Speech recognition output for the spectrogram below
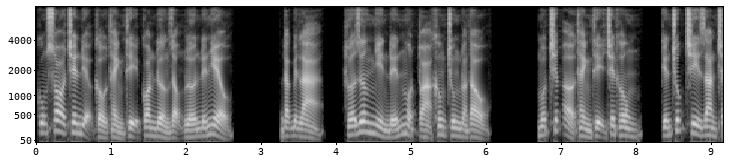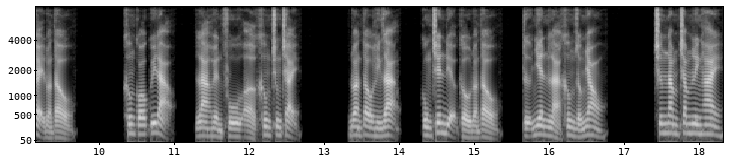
cũng so trên địa cầu thành thị con đường rộng lớn đến nhiều. Đặc biệt là, hứa dương nhìn đến một tòa không trung đoàn tàu. Một chiếc ở thành thị trên không, kiến trúc chi gian chạy đoàn tàu. Không có quỹ đạo, là huyền phù ở không trung chạy. Đoàn tàu hình dạng, cùng trên địa cầu đoàn tàu, tự nhiên là không giống nhau chương 502,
